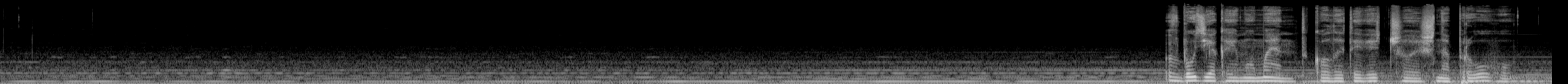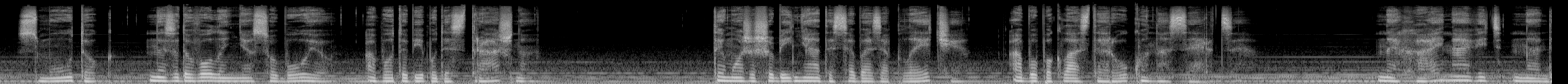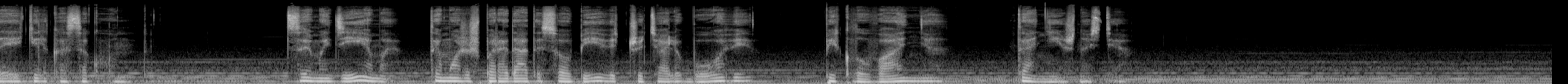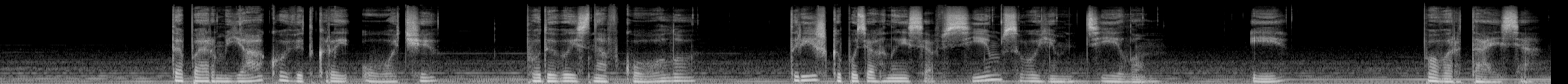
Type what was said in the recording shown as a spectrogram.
В будь-який момент, коли ти відчуєш напругу, смуток, незадоволення собою або тобі буде страшно, ти можеш обійняти себе за плечі або покласти руку на серце, нехай навіть на декілька секунд. Цими діями ти можеш передати собі відчуття любові, піклування та ніжності. Тепер м'яко відкрий очі, подивись навколо, трішки потягнися всім своїм тілом і повертайся.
